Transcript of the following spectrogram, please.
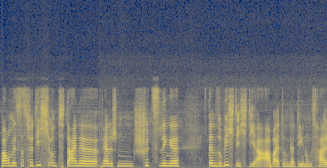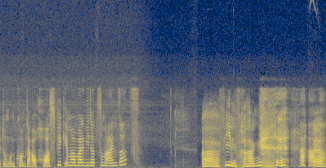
warum ist es für dich und deine pferdischen Schützlinge denn so wichtig, die Erarbeitung der Dehnungshaltung? Und kommt da auch Horsepeak immer mal wieder zum Einsatz? Ah, viele Fragen. ähm,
